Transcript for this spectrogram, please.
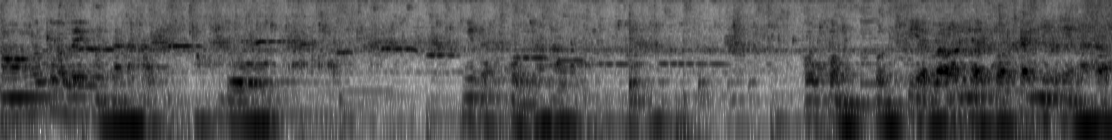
น้องก็ตัวเล็กเหมือนกันนะครับ ดู มีแต่ขนนะครับขนผมขนเปียกแล้วเหลือตัวแค่นี้เองนะครับ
